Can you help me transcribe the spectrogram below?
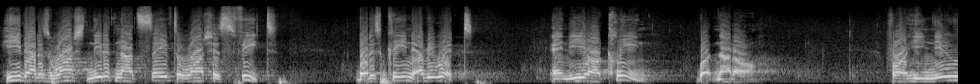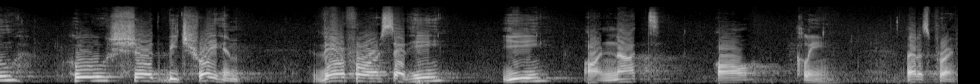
He that is washed needeth not save to wash his feet, but is clean every whit. And ye are clean, but not all. For he knew who should betray him. Therefore said he, Ye are not all clean. Let us pray.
